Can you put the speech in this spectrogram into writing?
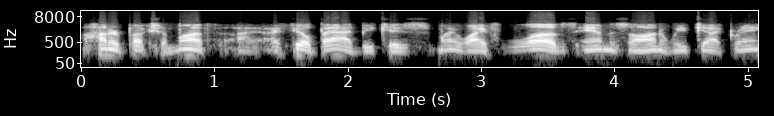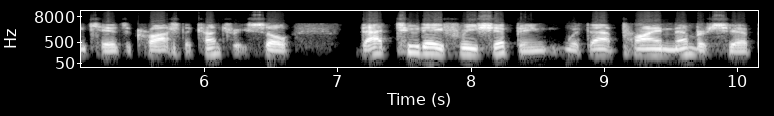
a hundred bucks a month, I, I, feel bad because my wife loves Amazon and we've got grandkids across the country. So that two day free shipping with that Prime membership,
